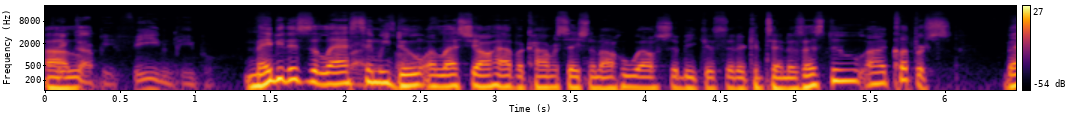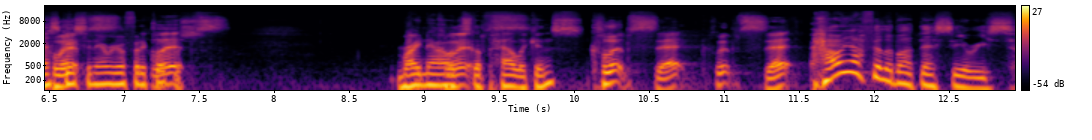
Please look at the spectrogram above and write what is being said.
They Uh, gotta be feeding people. maybe this is the last thing we do, Right, unless y'all have a conversation about who else should be considered contenders. Let's do uh, Clippers. Best case scenario for the Clippers. Clips, Right now, it's the Pelicans. Clip set. Clip set. How y'all feel about that series?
